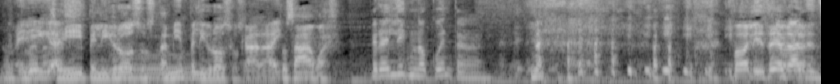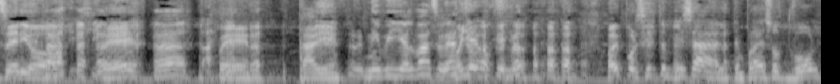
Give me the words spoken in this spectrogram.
No De me plano. digas. Sí, peligrosos, también peligrosos. Caray. Los aguas. Pero el link no cuenta. Poli, estoy hablando en serio. ¿Eh? Ah, Bueno, está bien. ni Villalbazo, ¿eh? Oye, Tampoco, ¿no? hoy por cierto empieza la temporada de softball.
